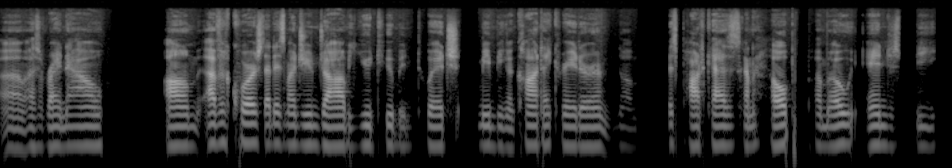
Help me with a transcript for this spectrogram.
Um, as of right now, um, of course, that is my dream job, YouTube and Twitch. Me being a content creator, um, this podcast is gonna help promote and just be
